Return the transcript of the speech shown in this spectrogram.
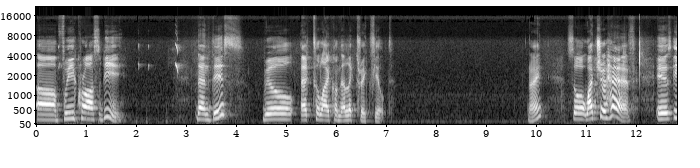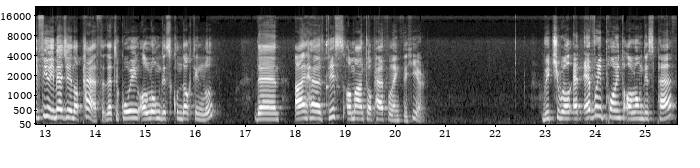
uh, V cross B, then this will act like an electric field. Right? So what you have is if you imagine a path that's going along this conducting loop, then I have this amount of path length here, which will, at every point along this path,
